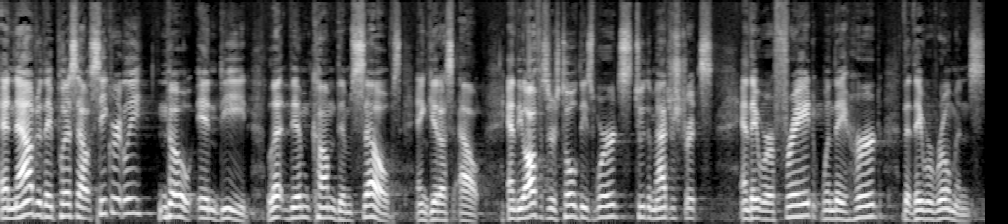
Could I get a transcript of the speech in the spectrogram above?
And now do they put us out secretly? No, indeed. Let them come themselves and get us out. And the officers told these words to the magistrates, and they were afraid when they heard that they were Romans.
